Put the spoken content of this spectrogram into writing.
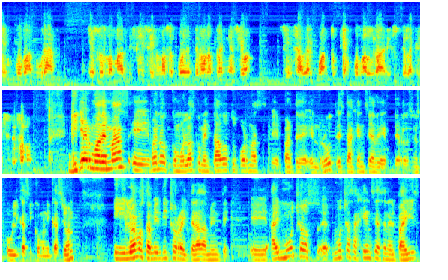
tiempo va a durar y eso es lo más difícil. No se puede tener una planeación sin saber cuánto tiempo va a durar este, la crisis de salud. Guillermo, además, eh, bueno, como lo has comentado, tú formas eh, parte de Enrut, esta agencia de, relaciones públicas y comunicación, y lo hemos también dicho reiteradamente. Eh, hay muchos, muchas agencias en el país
